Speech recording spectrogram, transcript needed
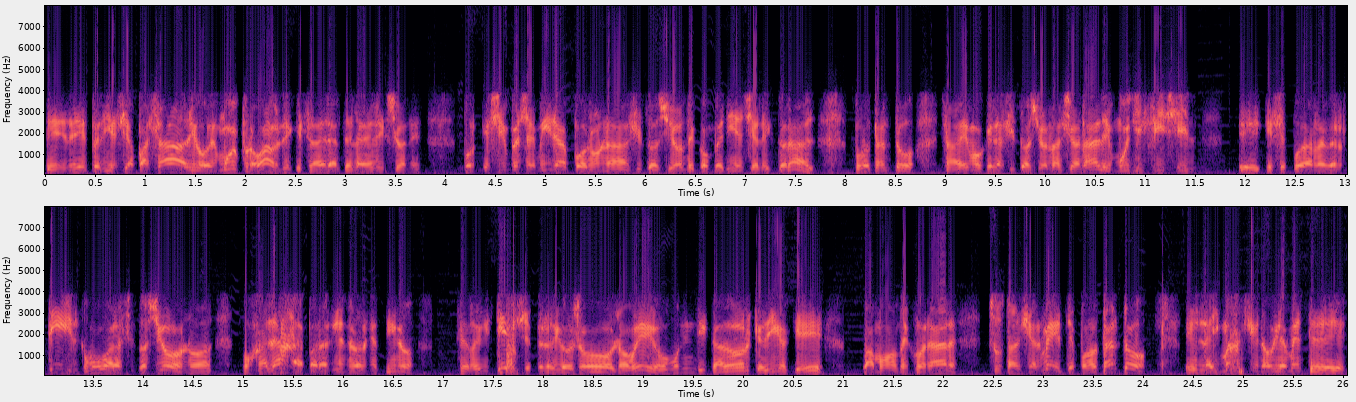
de, experiencia pasada, digo, es muy probable que se adelanten las elecciones, porque siempre se mira por una situación de conveniencia electoral. Por lo tanto, sabemos que la situación nacional es muy difícil eh, que se pueda revertir, como va la situación. ojalá para el bien de se revirtiese, pero digo, yo no veo un indicador que diga que vamos a mejorar sustancialmente. Por lo tanto, en la imagen, obviamente, de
